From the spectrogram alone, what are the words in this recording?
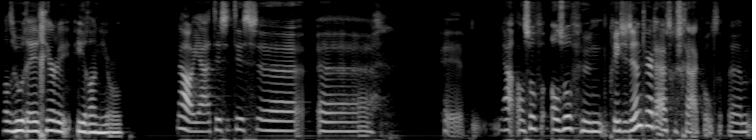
want hoe reageerde Iran hierop? Nou ja, het is. Het is uh, uh, uh, ja, alsof, alsof hun president werd uitgeschakeld um,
